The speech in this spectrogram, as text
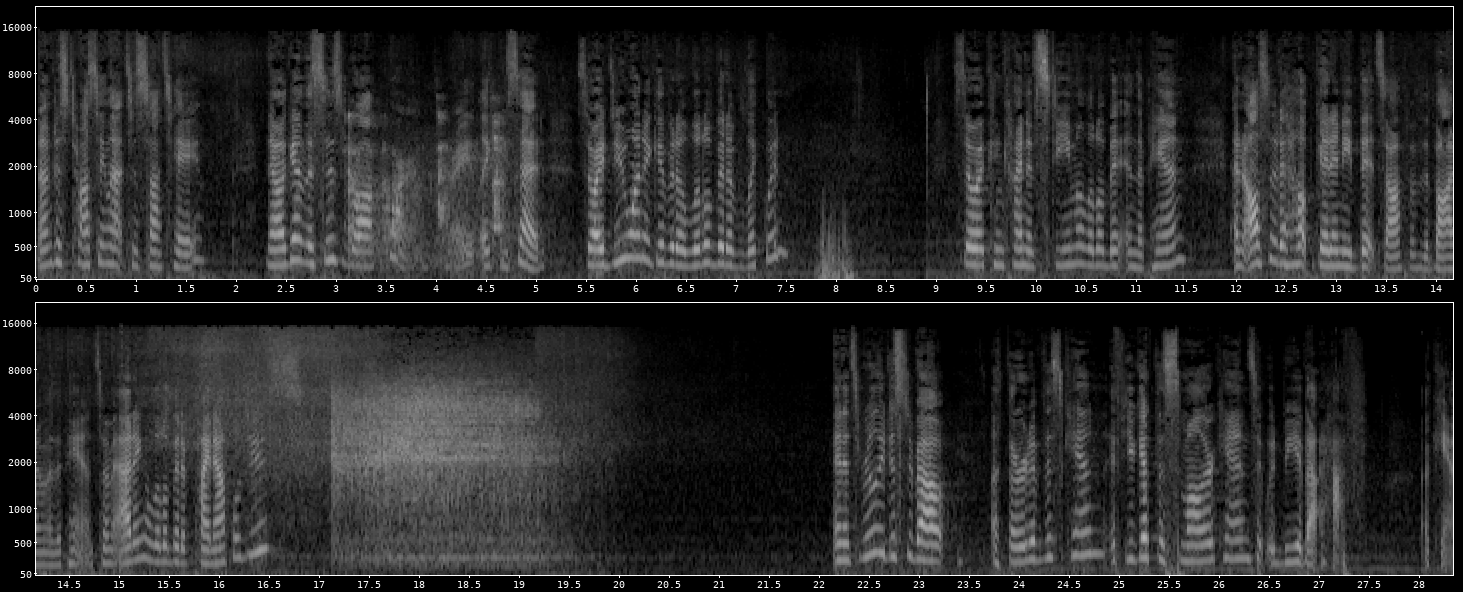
And I'm just tossing that to saute. Now again, this is raw corn, right? Like you said. So I do want to give it a little bit of liquid so it can kind of steam a little bit in the pan and also to help get any bits off of the bottom of the pan. So I'm adding a little bit of pineapple juice. And it's really just about a third of this can. If you get the smaller cans, it would be about half a can.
